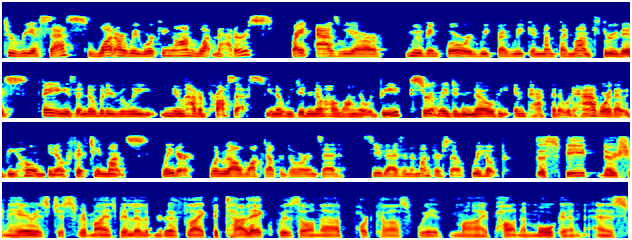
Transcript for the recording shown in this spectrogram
to reassess what are we working on, what matters, right? As we are moving forward week by week and month by month through this phase that nobody really knew how to process. You know, we didn't know how long it would be. Certainly didn't know the impact that it would have or that would be home, you know, 15 months later when we all walked out the door and said, see you guys in a month or so. We hope. The speed notion here is just reminds me a little bit of like Vitalik was on a podcast with my partner Morgan and is,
